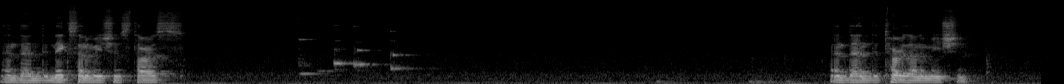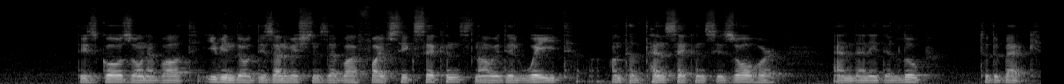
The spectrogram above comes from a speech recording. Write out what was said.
and then the next animation starts and then the third animation this goes on about even though this animation is about 5-6 seconds now it will wait until 10 seconds is over and then it will loop to the back.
